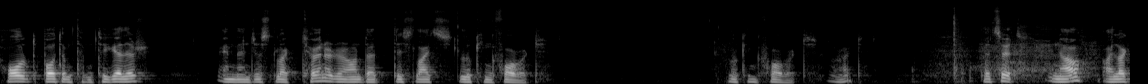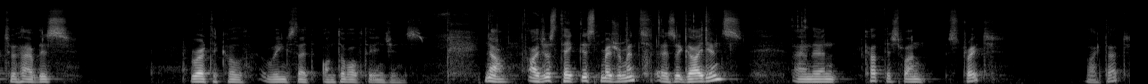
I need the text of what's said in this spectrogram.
Hold both of them together and then just like turn it around that this light's looking forward. Looking forward all right? That's it. Now I like to have this vertical wings that on top of the engines now I just take this measurement as a guidance and then cut this one straight like that.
